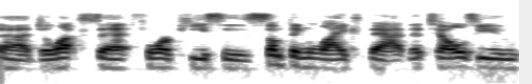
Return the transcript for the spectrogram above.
uh, deluxe set, four pieces, something like that, that tells you,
